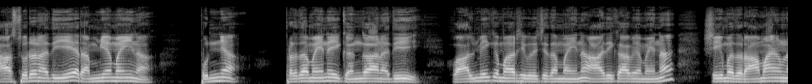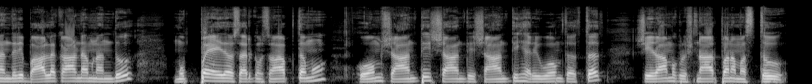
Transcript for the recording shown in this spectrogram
ఆ సుర నదియే రమ్యమైన పుణ్యప్రదమైన ఈ గంగా నది. వాల్మీకి మహర్షి విరచితమైన ఆదికావ్యమైన శ్రీమద్ రామాయణం నందరి బాలకాండం నందు ముప్పై ఐదవ సర్గం సమాప్తము. ఓం శాంతి శాంతి శాంతి. హరి ఓం తస్తత్ శ్రీరామకృష్ణార్పణమస్తు.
